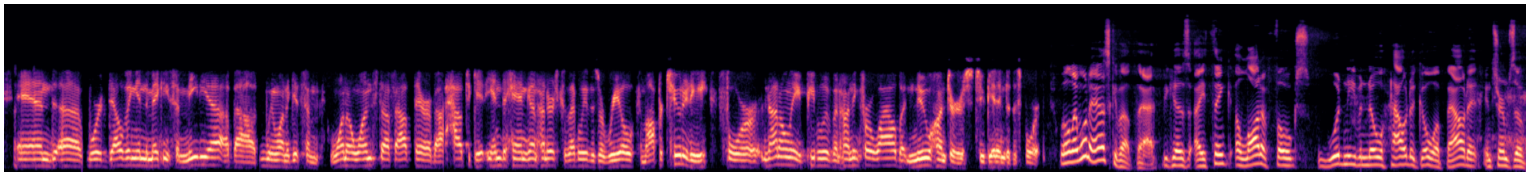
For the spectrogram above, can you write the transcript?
and uh, we're delving into making some media about, we want to get some 101 stuff out there about how to get into handgun hunters because I believe there's a real opportunity for not only people who've been hunting for a while, but new hunters to get into the sport. Well, I want to ask about that because I think a lot of folks wouldn't even know how to go about it in terms of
